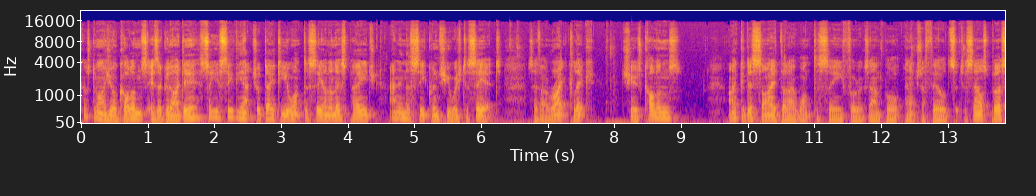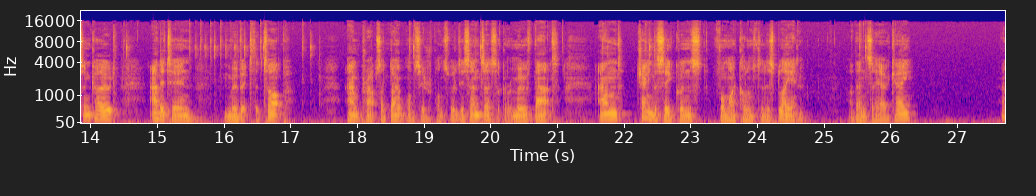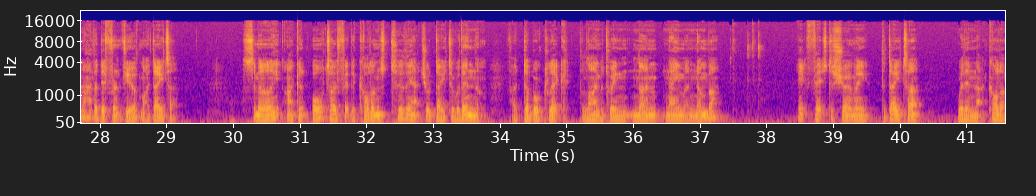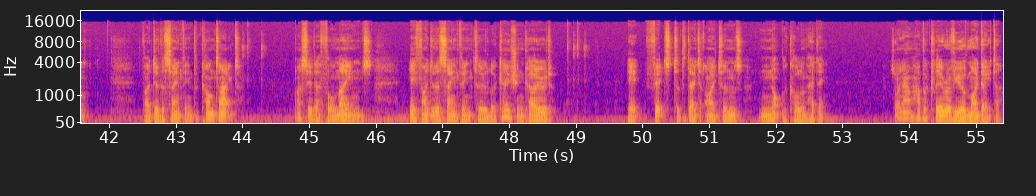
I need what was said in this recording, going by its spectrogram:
Customize your columns is a good idea so you see the actual data you want to see on a list page and in the sequence you wish to see it. So if I right click, choose columns, I could decide that I want to see, for example, an extra field such as salesperson code, add it in, move it to the top, and perhaps I don't want to see responsibility center, so I can remove that, and change the sequence for my columns to display in. I then say OK, and I have a different view of my data. Similarly, I can auto fit the columns to the actual data within them. If I double click the line between name and number, it fits to show me the data within that column. If I do the same thing to contact, I see their full names. If I do the same thing to location code, it fits to the data items, not the column heading. So I now have a clearer view of my data.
